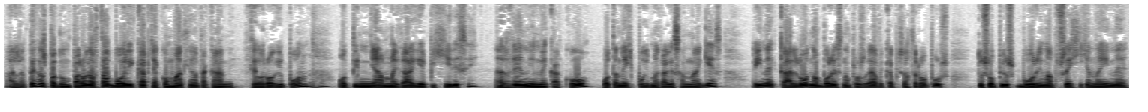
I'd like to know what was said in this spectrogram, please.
Αλλά τέλος πάντων, παρόλα αυτά μπορεί κάποια κομμάτια να τα κάνει. Θεωρώ λοιπόν ότι μια μεγάλη επιχείρηση δεν είναι κακό όταν έχει πολύ μεγάλες ανάγκες. Είναι καλό να μπορέσει να προσγάβει κάποιους ανθρώπους τους οποίους μπορεί να τους έχει για να είναι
